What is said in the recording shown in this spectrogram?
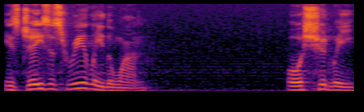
Is Jesus really the one? Or should we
